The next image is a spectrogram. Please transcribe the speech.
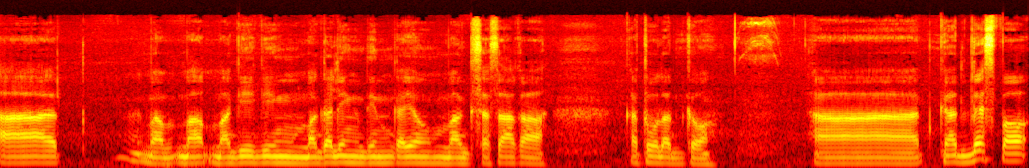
at ma- ma- magiging magaling din kayong magsasaka katulad ko. At God bless po.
